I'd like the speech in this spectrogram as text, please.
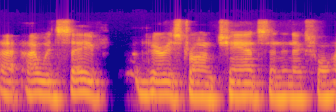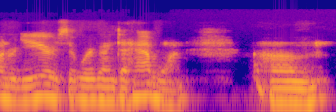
I, I, would say very strong chance in the next 400 years that we're going to have one. Um,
